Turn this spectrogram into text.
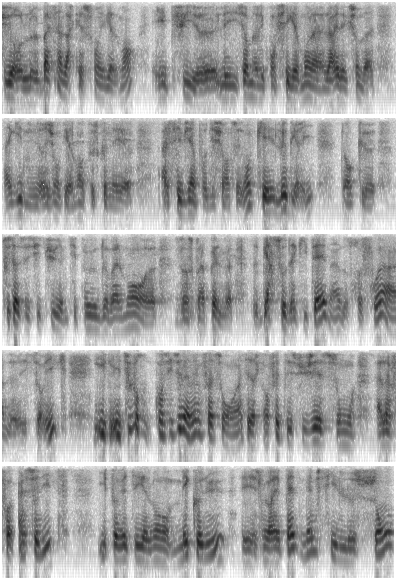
sur le bassin d'Arcachon également. Et puis, l'éditeur m'avait confié également la, rédaction d'un guide d'une région que je connais assez bien pour différentes raisons, qui est le Berry. Donc euh, tout ça se situe un petit peu globalement euh, dans ce qu'on appelle le berceau d'Aquitaine, hein, d'autrefois, hein, historique, et, toujours constitué de la même façon. Hein. C'est-à-dire qu'en fait les sujets sont à la fois insolites, ils peuvent être également méconnus, et je me répète, même s'ils le sont,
